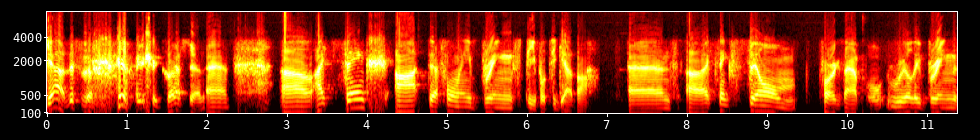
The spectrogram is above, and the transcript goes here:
yeah, this is a really good question, and uh, I think art definitely brings people together, and uh, I think film, for example, really brings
